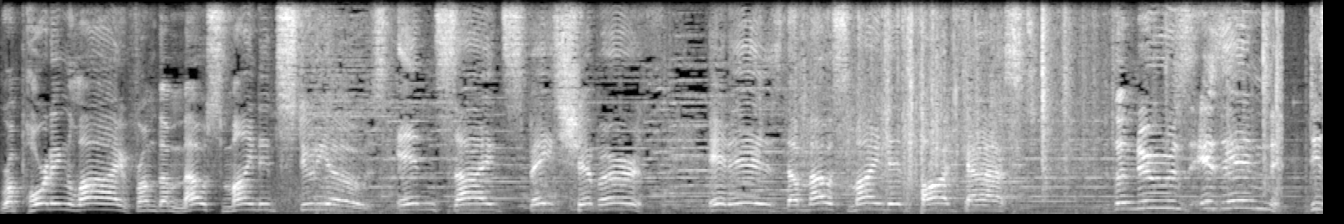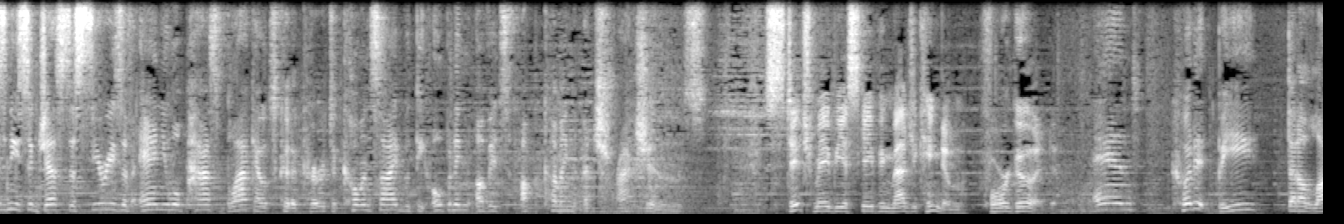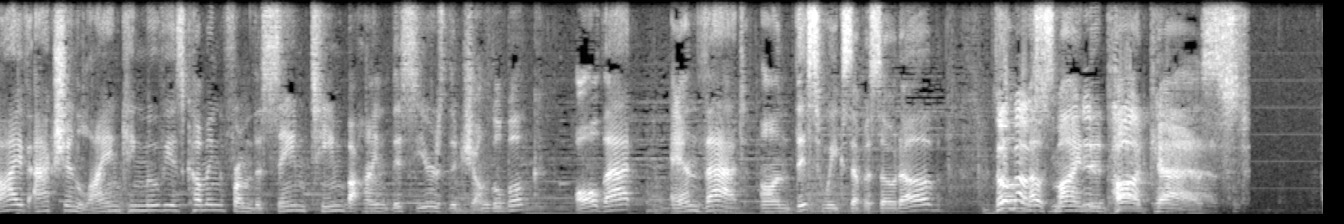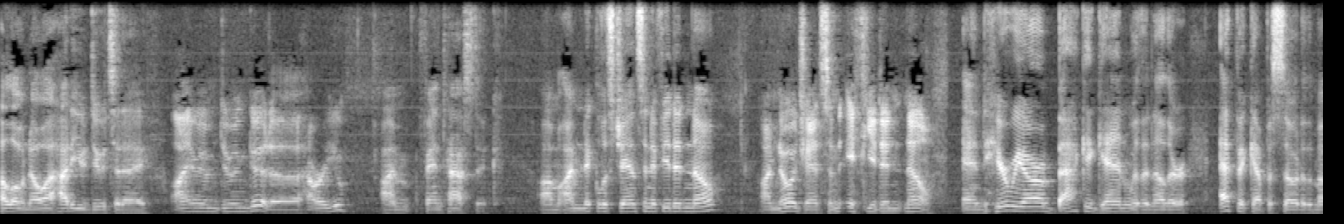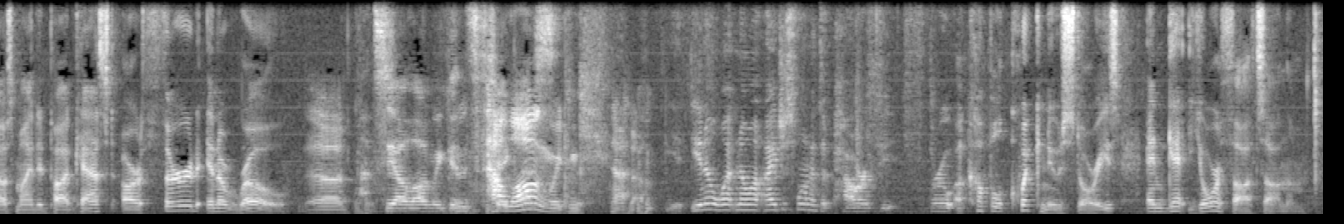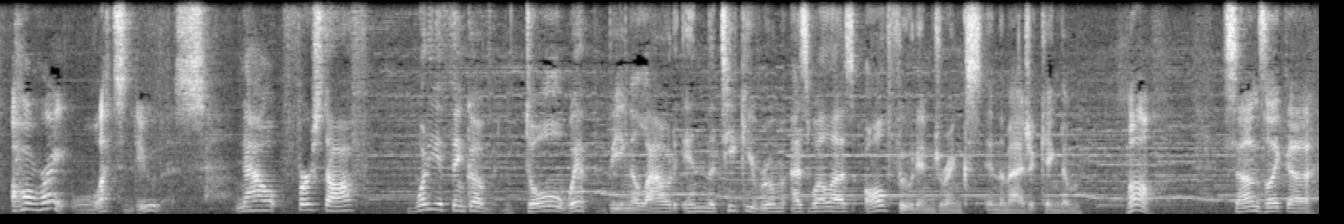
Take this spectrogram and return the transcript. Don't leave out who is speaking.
Speaker 1: Reporting live from the Mouse Minded Studios inside Spaceship Earth. It is the Mouse Minded Podcast. The news is in! Disney suggests a series of annual pass blackouts could occur to coincide with the opening of its upcoming attractions.
Speaker 2: Stitch may be escaping Magic Kingdom for good.
Speaker 1: And could it be that a live action Lion King movie is coming from the same team behind this year's The Jungle Book? All that and that on this week's episode of
Speaker 2: The Mouse-Minded Podcast.
Speaker 1: Hello, Noah. How do you do today?
Speaker 2: I am doing good. Uh, how are you?
Speaker 1: I'm fantastic. Um, I'm Nicholas Janzen, if you didn't know.
Speaker 2: I'm Noah Janzen, if you didn't know.
Speaker 1: And here we are back again with another epic episode of the Mouse Minded Podcast, our third in a row.
Speaker 2: Uh,
Speaker 1: Let's see how long we can.
Speaker 2: how long
Speaker 1: this.
Speaker 2: we can keep that up.
Speaker 1: You know what, Noah? I just wanted to power f- through a couple quick news stories and get your thoughts on them.
Speaker 2: All right, let's do this.
Speaker 1: Now, first off, what do you think of Dole Whip being allowed in the Tiki Room as well as all food and drinks in the Magic Kingdom?
Speaker 2: Well, sounds like a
